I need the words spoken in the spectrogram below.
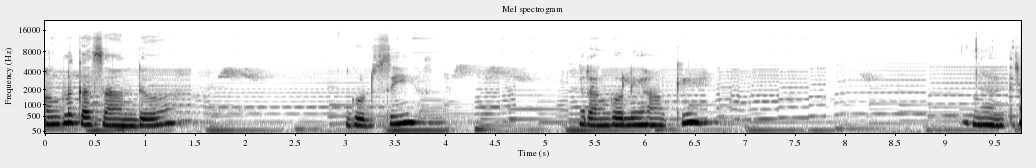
ಅಂಗ್ಳ ಕಸ ಒಂದು ಗುಡಿಸಿ ರಂಗೋಲಿ ಹಾಕಿ ನಂತರ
